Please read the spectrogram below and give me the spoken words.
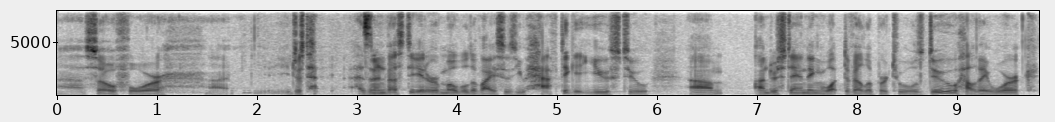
Uh, so for, uh, you just, as an investigator of mobile devices, you have to get used to um, understanding what developer tools do, how they work,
